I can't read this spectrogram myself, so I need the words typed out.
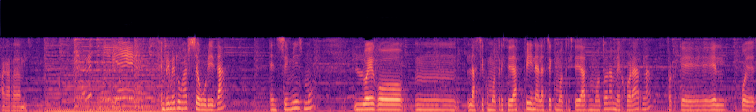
agarrada a mí. En primer lugar, seguridad en sí mismo, luego mm, la psicomotricidad fina, la psicomotricidad motora, mejorarla, porque él pues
